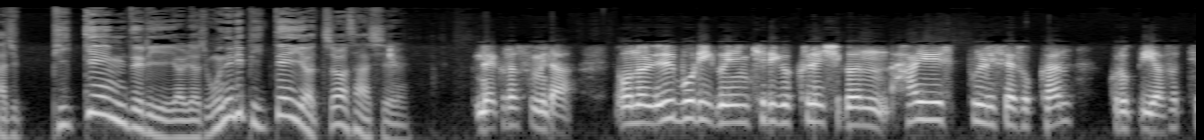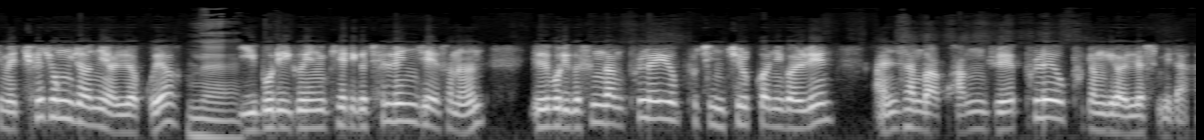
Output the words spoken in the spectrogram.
아주 빅 게임들이 열렸죠. 오늘이 big day였죠, 사실. 네, 그렇습니다. 오늘 1부 리그인 K리그 클래식은 하위 스플릿에 속한 그룹 B 6팀의 최종전이 열렸고요. 네. 2부 리그인 K리그 챌린지에서는 1부 리그 승강 플레이오프 진출권이 걸린 안산과 광주의 플레이오프 경기가 열렸습니다.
